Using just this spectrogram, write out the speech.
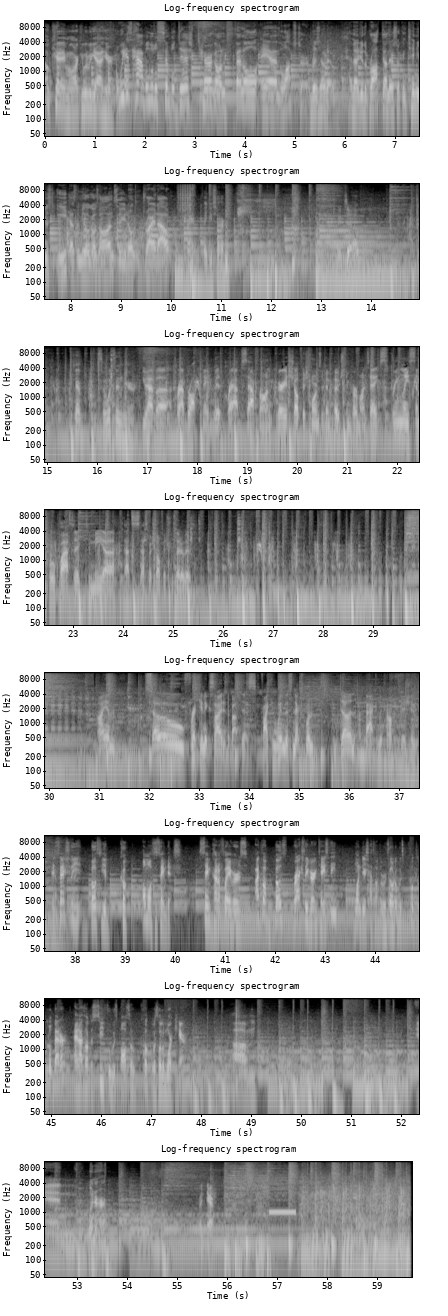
Okay, Malarkey, what do we got here? We just have a little simple dish, tarragon, fennel, and lobster risotto. And then I do the broth down there so it continues to eat as the meal goes on so you don't dry it out. Thank you, sir. Good job. Okay, so what's in here? You have a, a crab broth made with crab, saffron. Various shellfish forms have been poached in beurre monté. Extremely simple, classic. To me, uh, that's that's what shellfish risotto is. I am so freaking excited about this. If I can win this next one, I'm done. I'm back in the competition. Essentially, both of you cook almost the same dish. Same kind of flavors. I thought both were actually very tasty. One dish, I thought the risotto was cooked a little better, and I thought the seafood was also cooked with a little more care. Um, and the winner, right there.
